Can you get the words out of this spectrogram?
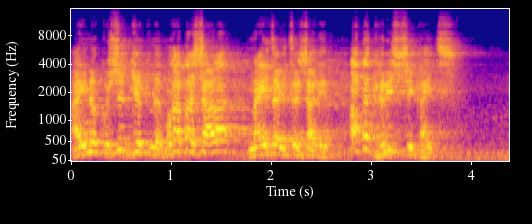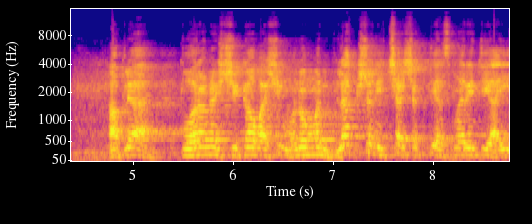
आईनं कुशीत घेतलं. मग आता शाळा नाही जायचं शाळेत. आता घरीच शिकायचं. आपल्या पोरानं शिकावं अशी मनोमन विलक्षण इच्छाशक्ती असणारी ती आई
